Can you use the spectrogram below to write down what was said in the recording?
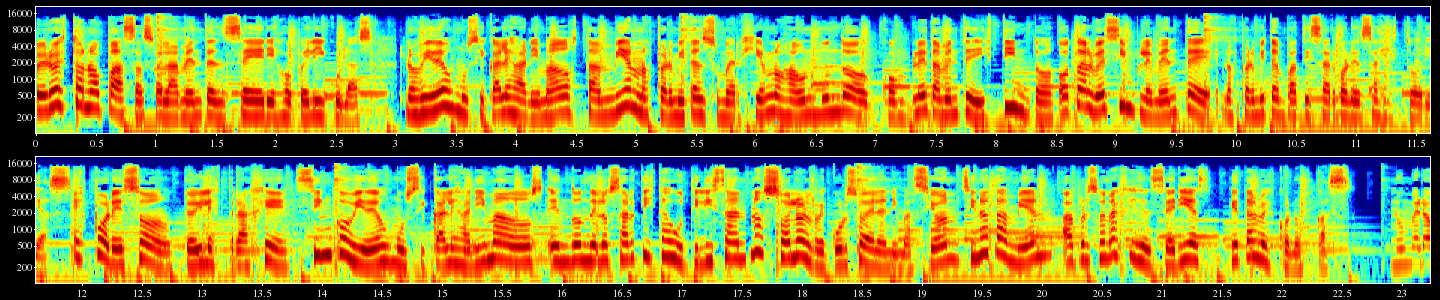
Pero esto no pasa solamente en series o películas. Los videos musicales animados también nos permiten sumergirnos a un mundo completamente distinto o tal vez simplemente nos permite empatizar con esas historias. Es por eso que hoy les traje 5 videos musicales animados en donde los artistas utilizan no solo el recurso de la animación, sino también a personajes de series que tal vez conozcas. Número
